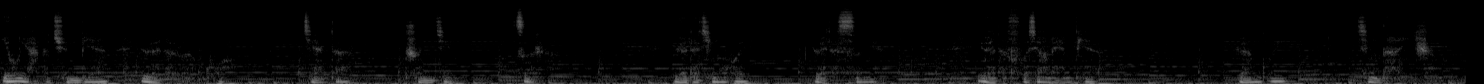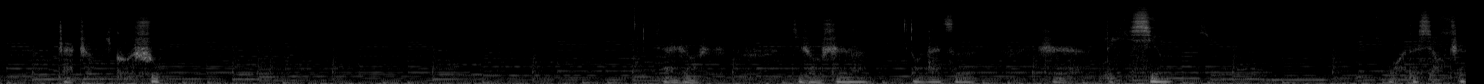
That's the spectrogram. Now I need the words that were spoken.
优雅的裙边，月的轮廓简单纯净自然。月的清辉，月的思念，月的浮想联翩。圆规轻叹一声，站成一棵。树。下一首诗，几首诗呢，都来自诗人李兴。我的小镇，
